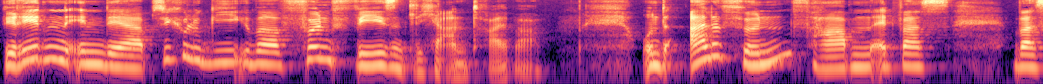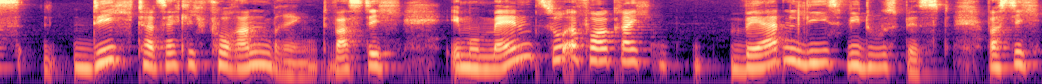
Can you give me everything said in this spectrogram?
Wir reden in der Psychologie über fünf wesentliche Antreiber. Und alle fünf haben etwas was dich tatsächlich voranbringt, was dich im Moment so erfolgreich werden ließ, wie du es bist, was dich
